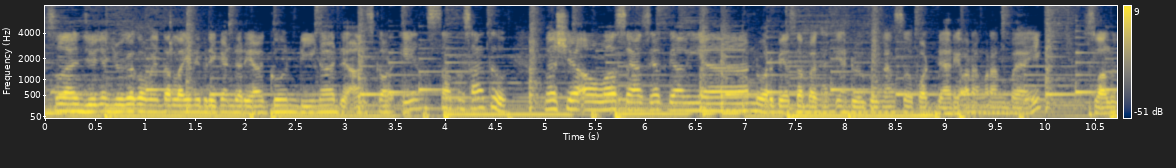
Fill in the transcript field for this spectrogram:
Selanjutnya juga komentar lain diberikan dari akun Dina The Unscore In 11 Masya Allah sehat-sehat kalian. Luar biasa banget ya dukungan support dari orang-orang baik. Selalu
